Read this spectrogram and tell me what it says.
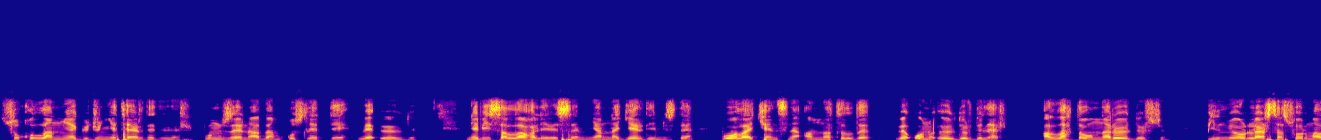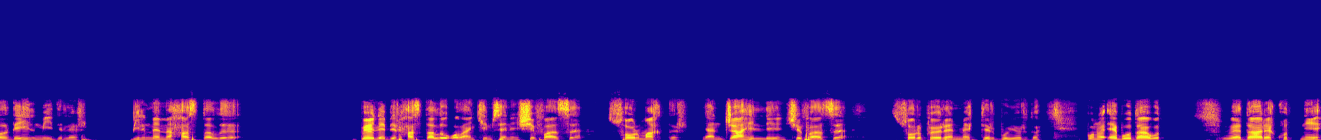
Su kullanmaya gücün yeter dediler. Bunun üzerine adam gusletti ve öldü. Nebi sallallahu aleyhi ve sellem yanına geldiğimizde bu olay kendisine anlatıldı ve onu öldürdüler. Allah da onları öldürsün. Bilmiyorlarsa sormalı değil miydiler? Bilmeme hastalığı, böyle bir hastalığı olan kimsenin şifası sormaktır. Yani cahilliğin şifası sorup öğrenmektir buyurdu. Bunu Ebu Davud ve Dare Kutni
